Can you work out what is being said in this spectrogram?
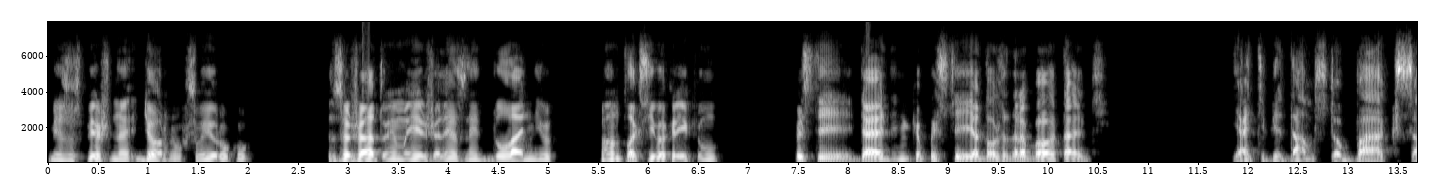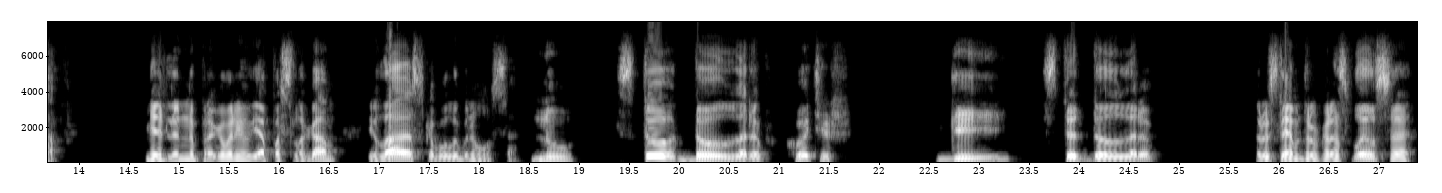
безуспешно дернув свою руку, зажатую моей железной дланью, он плаксиво крикнул. — Пусти, дяденька, пусти, я должен работать. — Я тебе дам сто баксов, — медленно проговорил я по слогам и ласково улыбнулся. «Ну, сто долларов хочешь?» «Гы, сто долларов?» Рустем вдруг расплылся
